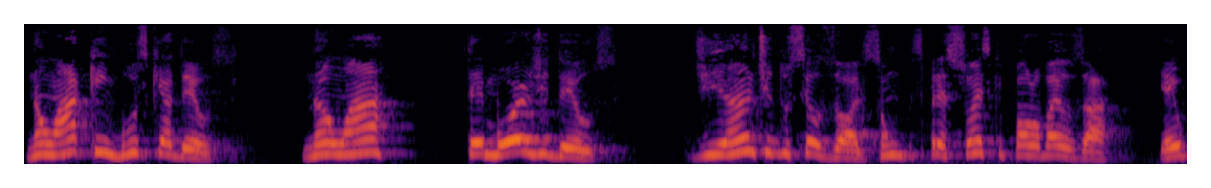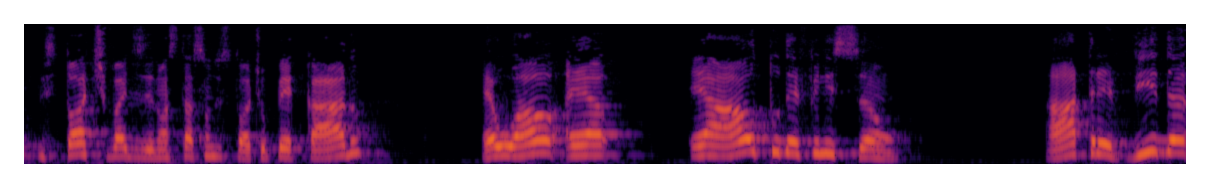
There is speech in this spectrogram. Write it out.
Não há quem busque a Deus. Não há temor de Deus diante dos seus olhos. São expressões que Paulo vai usar. E aí o Stott vai dizer, numa citação de Stott, o pecado é, o, é, a- é a autodefinição, a atrevida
